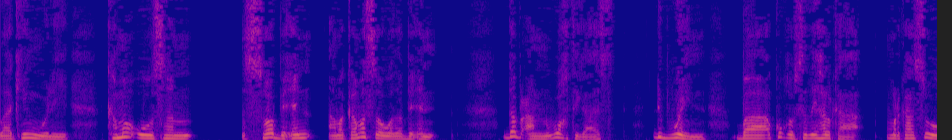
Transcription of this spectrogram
laakiin weli kama uusan soo bixin ama kama soo wada bixin. Dabcan wakhtigaas dhib weyn baa ku qabsaday halkaa markaasuu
